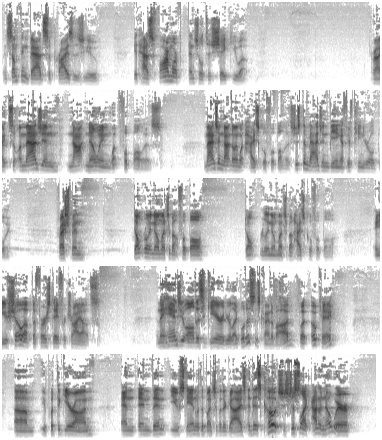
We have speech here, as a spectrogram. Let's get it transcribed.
when something bad surprises you, it has far more potential to shake you up. Right? So imagine not knowing what football is. Imagine not knowing what high school football is. Just imagine being a 15 year old boy, freshman, don't really know much about football, don't really know much about high school football, and you show up the first day for tryouts. And they hand you all this gear, and you're like, well, this is kind of odd, but okay. Um, you put the gear on, and, and then you stand with a bunch of other guys, and this coach is just like out of nowhere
